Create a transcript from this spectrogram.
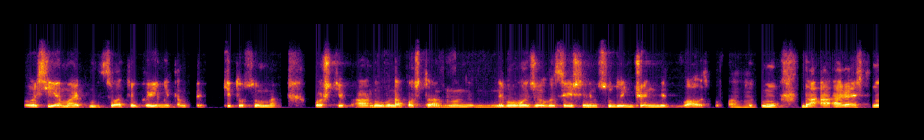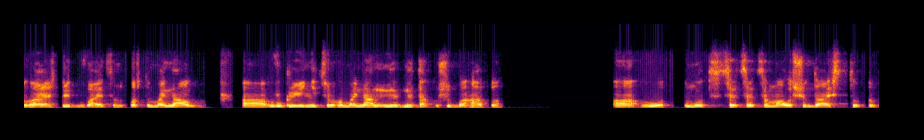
Росія має компенсувати Україні там такі-то суми коштів. А ну вона просто ну не- не погоджувала з рішенням суду, нічого не відбувалося по факту. Мгм. Тому да, а арешт ну арешт відбувається. Ну просто майна а, в Україні цього майна не, не так уж і багато. А от тому це це, це мало що дасть. Тобто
